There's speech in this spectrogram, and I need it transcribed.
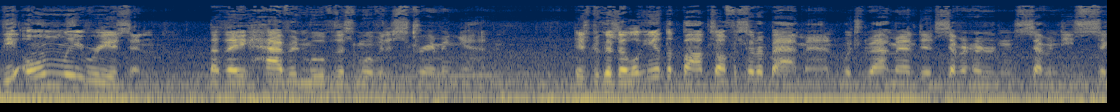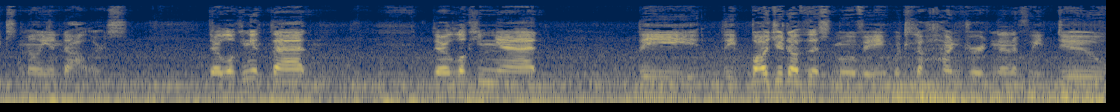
the only reason that they haven't moved this movie to streaming yet is because they're looking at the box office of the Batman, which the Batman did $776 million. They're looking at that. They're looking at the the budget of this movie, which is a hundred, and then if we do,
